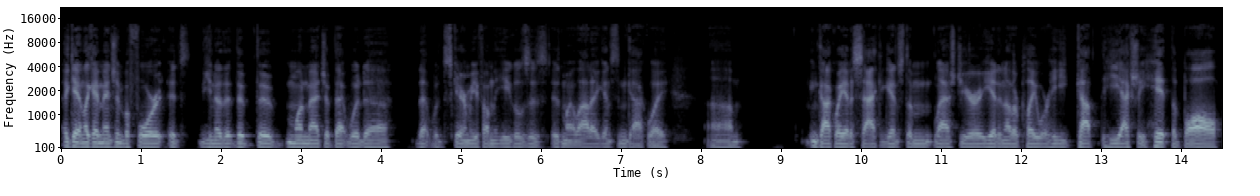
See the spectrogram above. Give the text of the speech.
again, like I mentioned before, it's you know the the, the one matchup that would uh, that would scare me if I'm the Eagles is is Mailata against Ngakoue. Um, Ngakoue had a sack against him last year. He had another play where he got he actually hit the ball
